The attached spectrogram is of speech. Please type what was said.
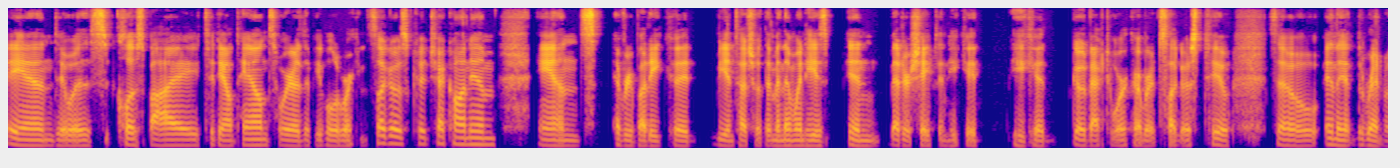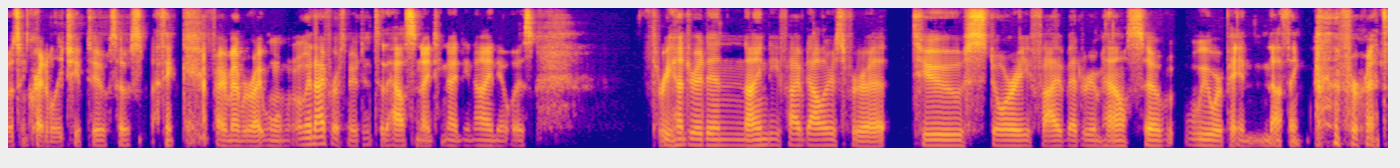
and it was close by to downtown to where the people who work in Sluggos could check on him and everybody could be in touch with him and then when he's in better shape then he could he could go back to work over at Sluggos too. So, and the, the rent was incredibly cheap too. So, I think if I remember right, when, when I first moved into the house in 1999, it was $395 for a two story, five bedroom house. So, we were paying nothing for rent,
